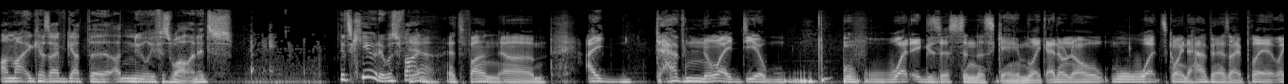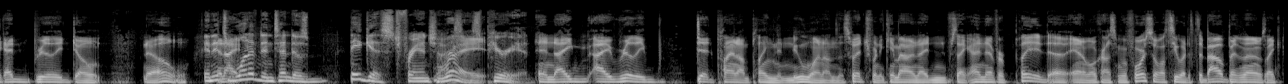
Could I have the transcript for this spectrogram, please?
on my because I've got the uh, New Leaf as well, and it's it's cute. It was fun. Yeah, it's fun. Um, I have no idea what exists in this game. Like, I don't know what's going to happen as I play it. Like, I really don't know. And it's I- one of Nintendo's biggest franchises. Right. Period. And I, I really did plan on playing the new one on the Switch when it came out, and I was like, I never played uh, Animal Crossing before, so I'll see what it's about. But then I was like,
